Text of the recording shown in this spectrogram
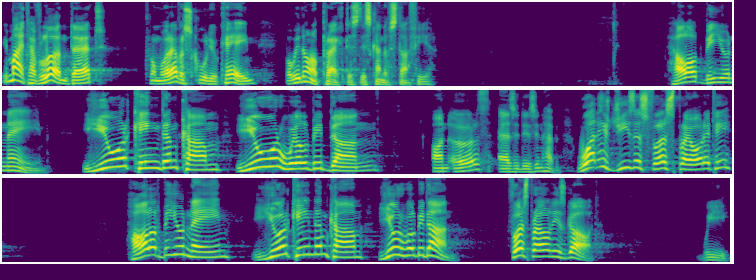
You might have learned that from wherever school you came, but we don't practice this kind of stuff here. Hallowed be your name. Your kingdom come, your will be done on earth as it is in heaven. What is Jesus' first priority? Hallowed be your name, your kingdom come, your will be done. First priority is God. We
